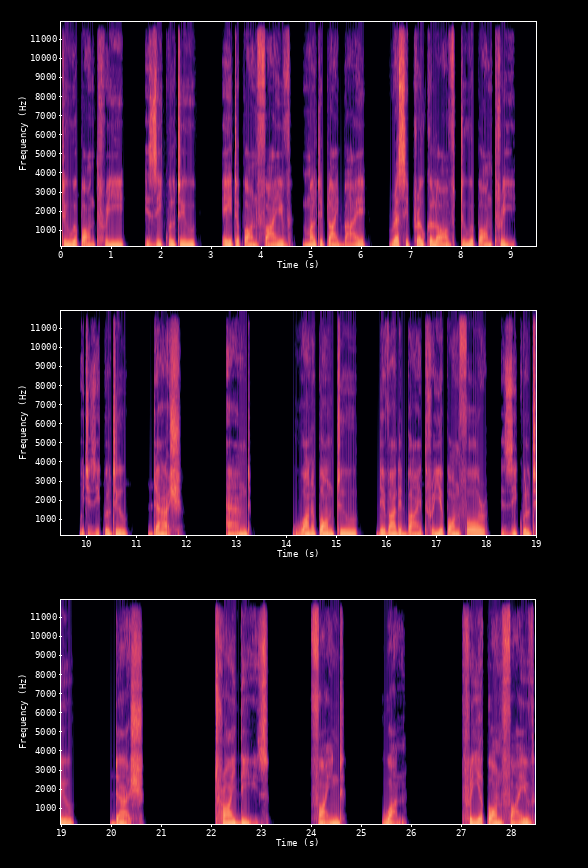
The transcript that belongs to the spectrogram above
2 upon 3 is equal to 8 upon 5 multiplied by reciprocal of 2 upon 3, which is equal to dash and 1 upon 2 divided by 3 upon 4 is equal to dash. Try these. Find 1. 3 upon 5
